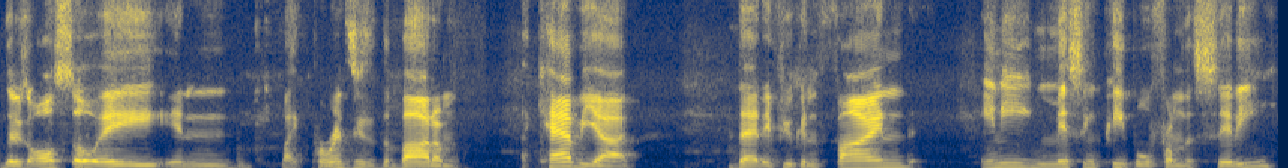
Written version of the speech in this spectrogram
there's also a in like parentheses at the bottom a caveat that if you can find any missing people from the city,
